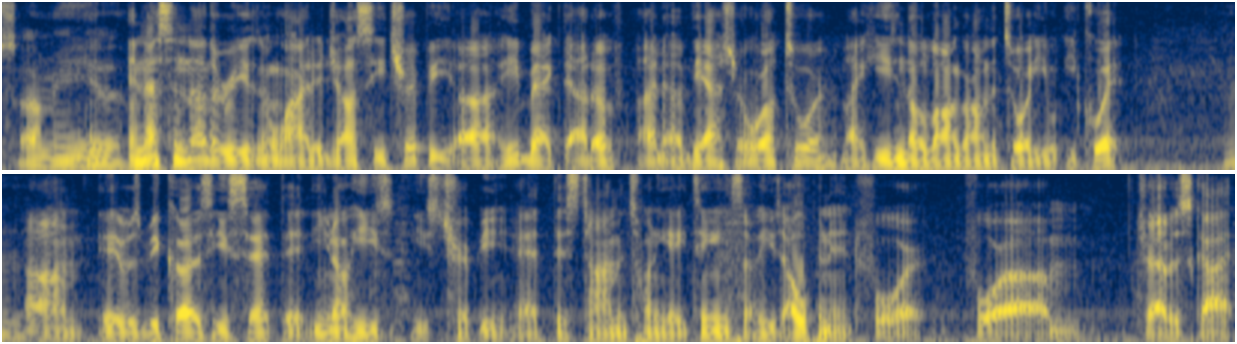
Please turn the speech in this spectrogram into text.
So I mean, yeah, And that's another reason why did y'all see Trippie? Uh, he backed out of out of the Astroworld tour. Like he's no longer on the tour. He he quit. Mhm. Um, it was because he said that you know he's he's Trippie at this time in 2018, so he's opening for for um Travis Scott.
